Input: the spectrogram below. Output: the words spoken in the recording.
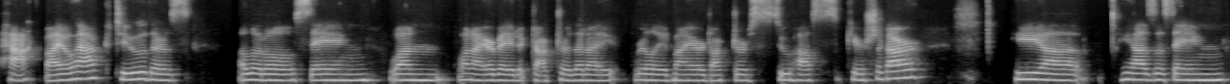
hack, biohack too. There's a little saying one one Ayurvedic doctor that I really admire, Dr. Suhas Kshirsagar. He uh, he has a saying:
